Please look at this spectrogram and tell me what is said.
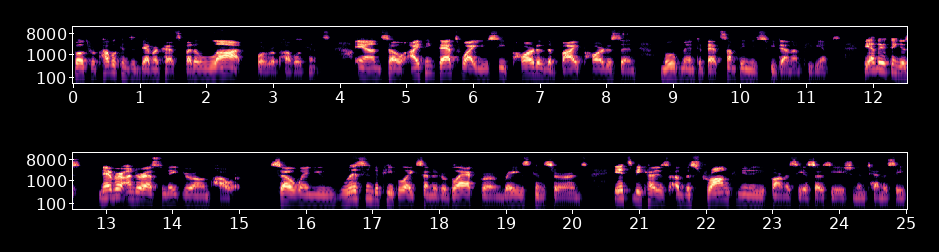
both Republicans and Democrats, but a lot for Republicans. And so I think that's why you see part of the bipartisan movement that something needs to be done on PBMs. The other thing is never underestimate your own power. So when you listen to people like Senator Blackburn raise concerns, it's because of the strong community pharmacy association in Tennessee,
